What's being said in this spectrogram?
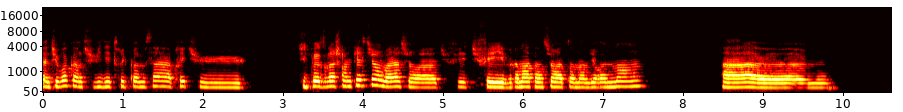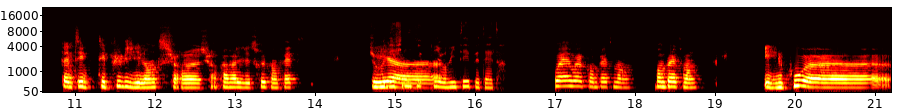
enfin, tu vois, quand tu vis des trucs comme ça, après tu tu te poses vachement de questions, voilà, sur tu fais tu fais vraiment attention à ton environnement, à enfin, t'es t'es plus vigilante sur euh, sur pas mal de trucs en fait. Tu redéfinis tes euh, priorités peut-être? ouais ouais complètement complètement. Et du coup, euh,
